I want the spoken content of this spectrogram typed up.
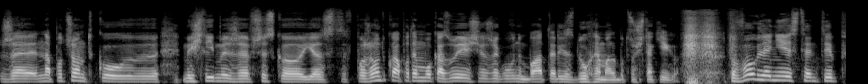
Że na początku e, myślimy, że wszystko jest w porządku, a potem okazuje się, że główny bohater jest duchem albo coś takiego. To w ogóle nie jest ten typ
